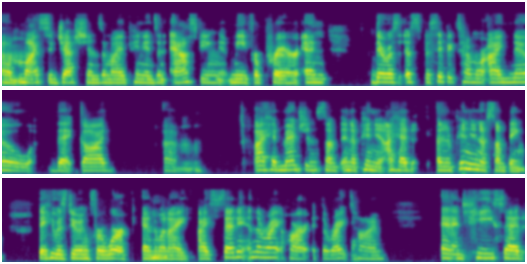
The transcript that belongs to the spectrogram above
um, my suggestions and my opinions and asking me for prayer. And there was a specific time where I know that God um, I had mentioned something, an opinion. I had an opinion of something that he was doing for work, and mm-hmm. when I I said it in the right heart at the right time, and he said,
